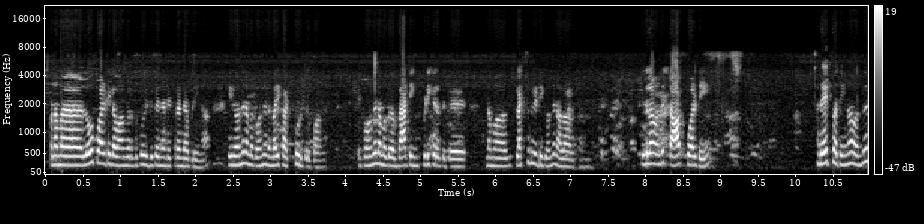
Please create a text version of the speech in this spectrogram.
இப்போ நம்ம லோ குவாலிட்டியில் வாங்குறதுக்கும் இதுக்கு என்ன டிஃப்ரெண்ட் அப்படின்னா இது வந்து நமக்கு வந்து இந்த மாதிரி கட் கொடுத்துருப்பாங்க. இப்போ வந்து நமக்கு பேட்டிங் பிடிக்கிறதுக்கு நம்ம ஃப்ளெக்சிபிலிட்டிக்கு வந்து நல்லா இருக்கும். இதெல்லாம் வந்து டாப் குவாலிட்டி ரேட் பார்த்தீங்கன்னா வந்து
